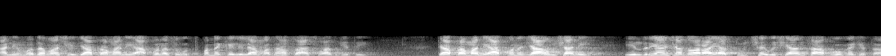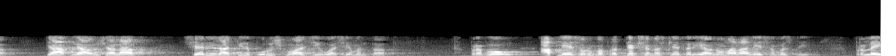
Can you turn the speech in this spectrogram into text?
आणि मधमाशी ज्याप्रमाणे आपणच उत्पन्न केलेल्या मधाचा आस्वाद घेते त्याप्रमाणे आपण ज्या अंशाने इंद्रियांच्या द्वारा या तुच्छ विषयांचा भोग घेता त्या आपल्या अंशालाच शरीरातील पुरुष किंवा जीव असे म्हणतात. प्रभो आपले स्वरूप प्रत्यक्ष नसले तरी अनुमानाने समजते. प्रलय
